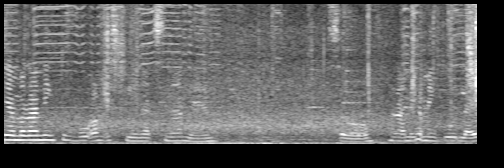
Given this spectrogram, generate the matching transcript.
Ayan, maraming tubo ang spinach namin. So, marami kaming gulay.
